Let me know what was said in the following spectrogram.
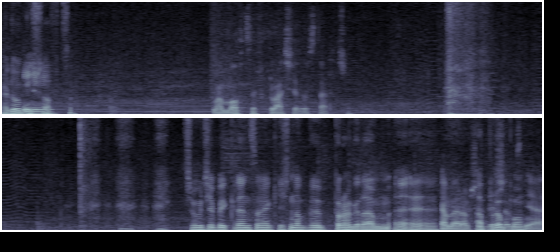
Lubisz I- owce. Mam owce w klasie, dostarczy. Czy u ciebie kręcą jakiś nowy program e, Kamerą propos- przed nie.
